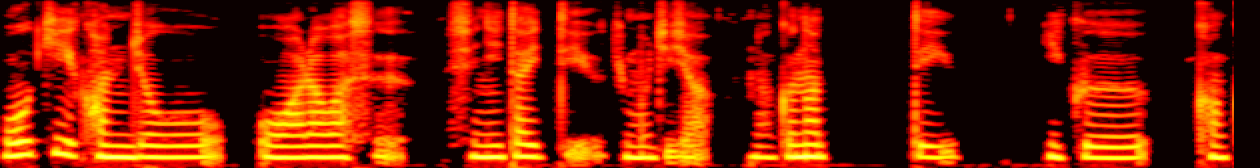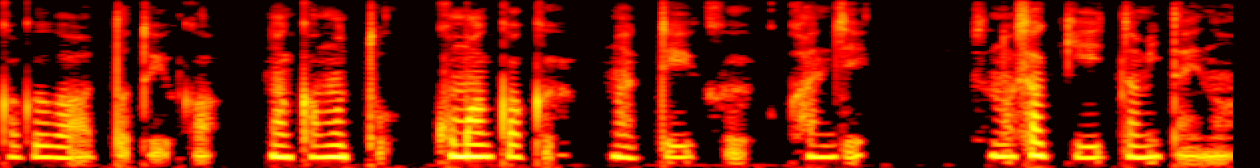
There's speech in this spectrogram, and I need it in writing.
大きい感情を表す死にたいっていう気持ちじゃなくなっていく感覚があったというか、なんかもっと細かくなっていく感じ。そのさっき言ったみたいな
